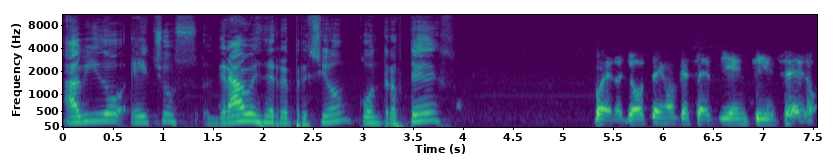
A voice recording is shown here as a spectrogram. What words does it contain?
¿ha habido hechos graves de represión contra ustedes? Bueno, yo tengo que ser bien sincero.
